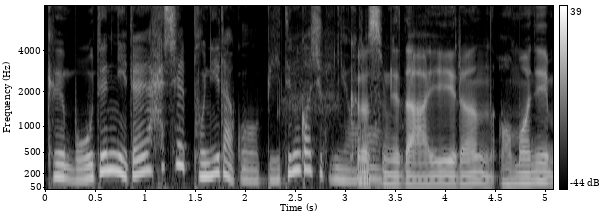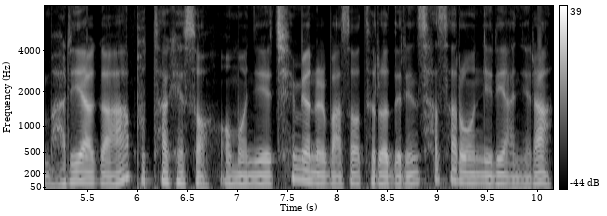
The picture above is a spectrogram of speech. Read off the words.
그 모든 일을 하실 분이라고 믿은 것이군요. 그렇습니다. 이 일은 어머니 마리아가 부탁해서 어머니의 체면을 봐서 들어드린 사사로운 일이 아니라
